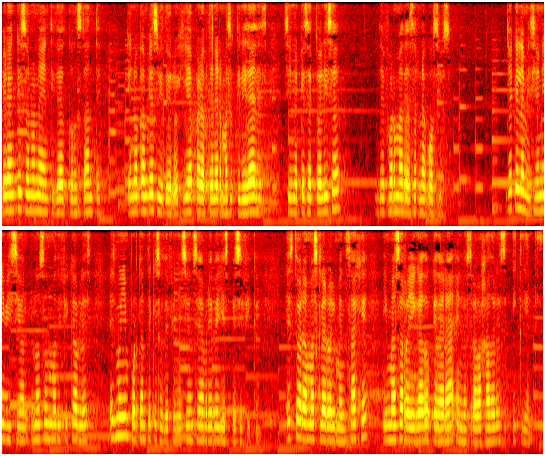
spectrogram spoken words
verán que son una entidad constante, que no cambia su ideología para obtener más utilidades, sino que se actualiza de forma de hacer negocios. Ya que la misión y visión no son modificables, es muy importante que su definición sea breve y específica. Esto hará más claro el mensaje y más arraigado quedará en los trabajadores y clientes.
